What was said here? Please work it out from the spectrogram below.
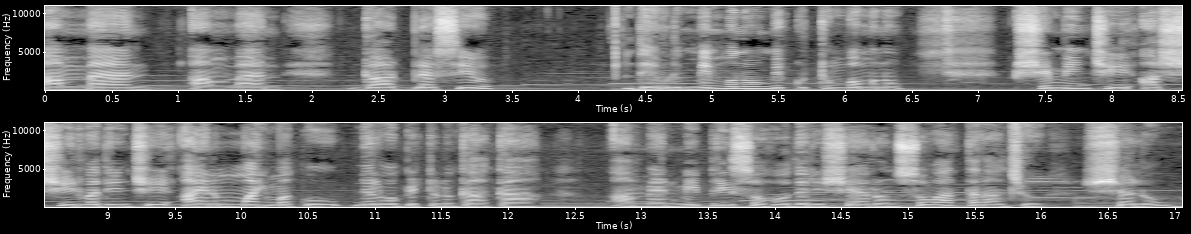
Amen amen God bless you. దేవుడు మిమ్మును మీ కుటుంబమును క్షమించి ఆశీర్వదించి ఆయన మహిమకు నిలవబెట్టును గాక ఆమెన్. మీ ప్రియ సహోదరి షారోన్ సువార్తరాజు షలోం.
